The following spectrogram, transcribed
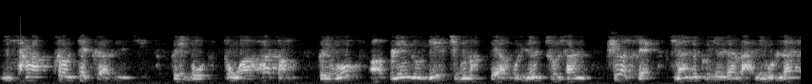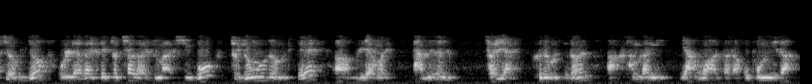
이 상압 프론테크라든지 그리고 동화 화성 그리고 어, 블랙록이 지분 확대하고 있는 두산 퓨어셀 지난주 금요일에 많이 올랐죠 그죠 올라갈 때 쫓아가지 마시고 조정 흐름 때 아, 물량을 담는 전략 흐름들은 아, 상당히 양호하다라고 봅니다.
